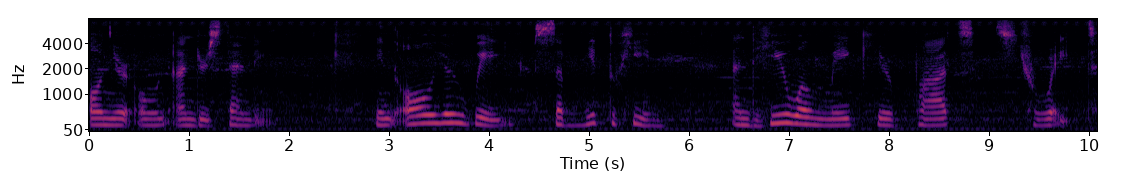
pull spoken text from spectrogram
on your own understanding. In all your way, submit to Him, and He will make your paths straight.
